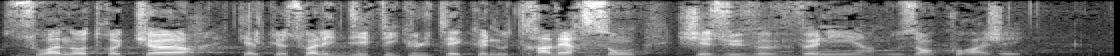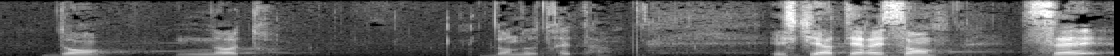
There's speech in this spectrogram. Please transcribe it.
soit notre cœur, quelles que soient les difficultés que nous traversons, Jésus veut venir nous encourager dans notre, dans notre état. Et ce qui est intéressant, c'est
